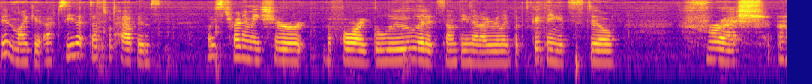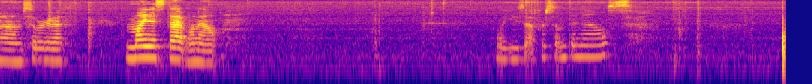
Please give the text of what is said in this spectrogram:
didn't like it. I see that that's what happens. I always try to make sure before I glue that it's something that I really, but the good thing it's still fresh. Um, so we're going to minus that one out. We'll use that for something else. I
